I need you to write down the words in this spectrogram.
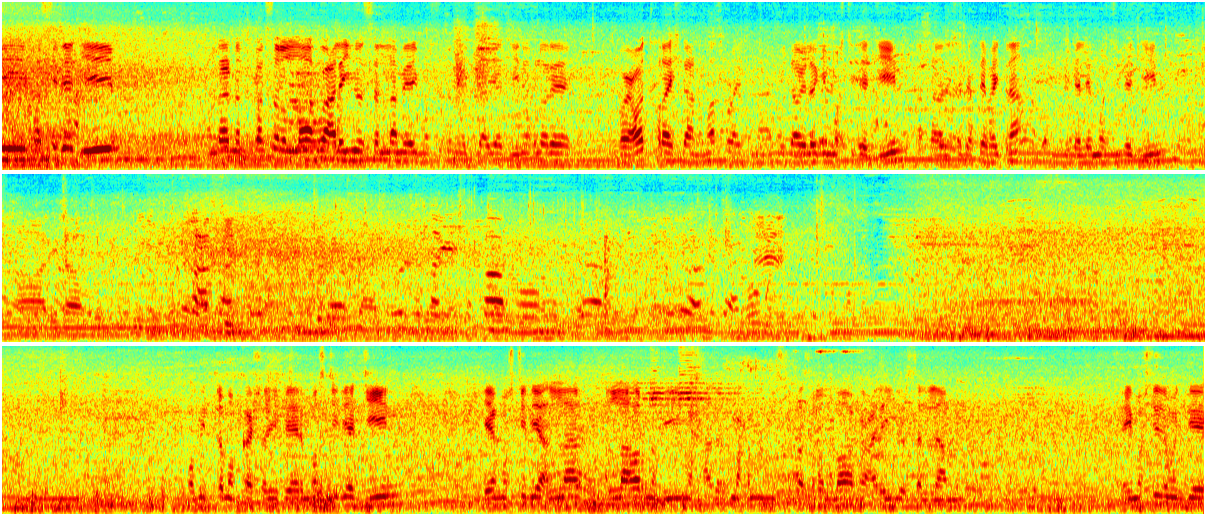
আছি মসজিদে জিম। আমরা নতুবাক সাল্লাহ আলহি আসাল্লাম এই মসজিদের মধ্যে আইয়া জিন হলরে বয়ত করাইছিলাম নামাজ পড়াইছিলাম এটা হইল কি মসজিদে জিন আপনারা নিশ্চয় দেখতে পাইতরা, এটা হলে মসজিদে জিন। আর এটা পবিত্র মক্কা শরীফের মসজিদে জিন। যে মসজিদে আল্লাহ আল্লাহর নবী হজরত মাহমুদ মুস্তফা সাল্লাহ আলাইসাল্লাম এই মসজিদের মধ্যে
